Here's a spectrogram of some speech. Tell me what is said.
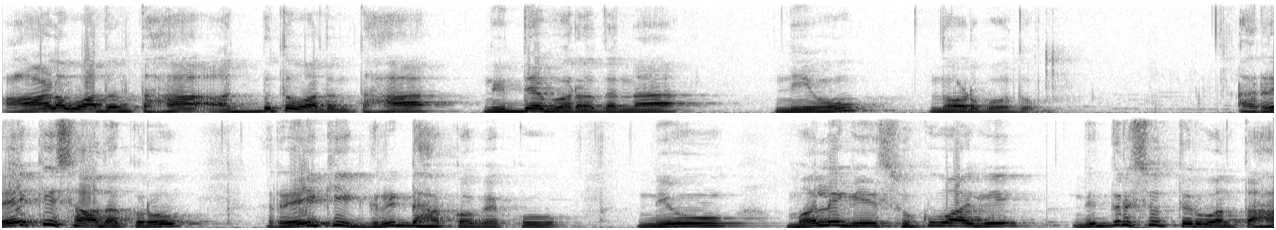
ಆಳವಾದಂತಹ, ಅದ್ಭುತವಾದಂತಹ ನಿದ್ದೆ ಬರೋದನ್ನು ನೀವು ನೋಡ್ಬೋದು. ರೇಖಿ ಸಾಧಕರು ರೇಖಿ ಗ್ರಿಡ್ ಹಾಕೋಬೇಕು. ನೀವು ಮಲಗಿ ಸುಖವಾಗಿ ನಿದ್ರಿಸುತ್ತಿರುವಂತಹ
